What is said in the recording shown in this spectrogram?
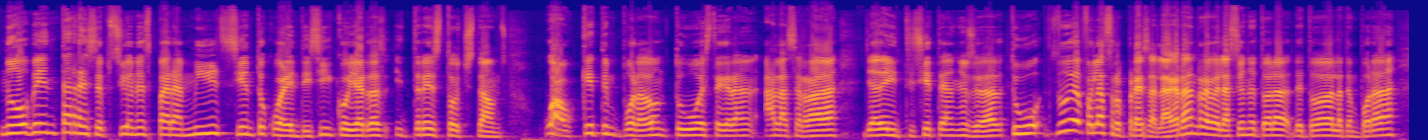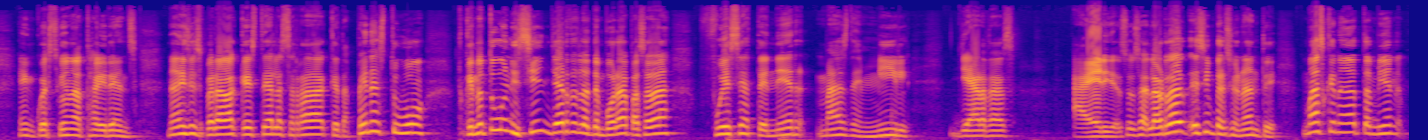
90 recepciones para 1145 yardas y 3 touchdowns. ¡Wow! ¡Qué temporadón tuvo este gran ala cerrada ya de 27 años de edad! Tuvo, fue la sorpresa, la gran revelación de toda la, de toda la temporada en cuestión a ends. Nadie se esperaba que este ala cerrada, que apenas tuvo, que no tuvo ni 100 yardas la temporada pasada, fuese a tener más de 1000 yardas aéreas. O sea, la verdad es impresionante. Más que nada también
